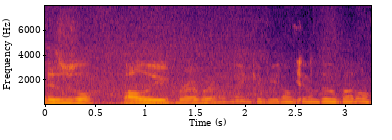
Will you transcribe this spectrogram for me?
Lasers will follow you forever, I think, if you don't get Yep. into a puddle.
